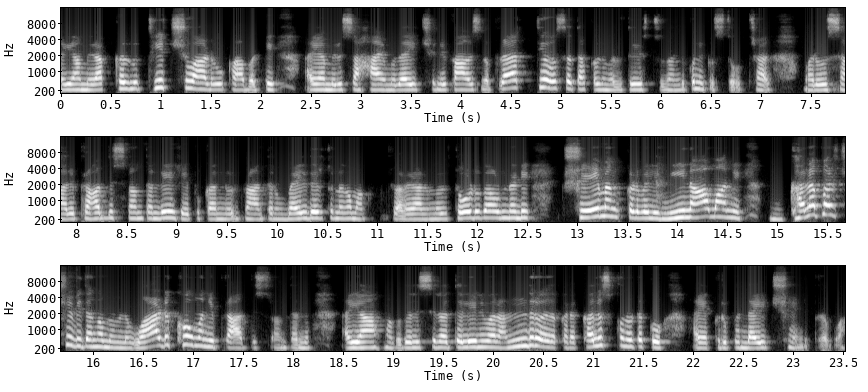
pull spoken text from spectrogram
అయ్యా మీరు అక్కలను తీర్చువాడు కాబట్టి అయ్యా మీరు సహాయం దయచండి కావాల్సిన ప్రతి అవసరత అక్కలు మీరు తీర్చున్నందుకు నీకు స్తోత్రాలు. మరోసారి ప్రార్థిస్తున్నాం తండ్రి. రేపు కర్నూలు ప్రాంతానికి బయలుదేరుతుండగా మాకు త్వరగా మీరు తోడుగా ఉండండి. క్షేమం అక్కడ వెళ్ళి నీ నామాన్ని ఘనపరిచే విధంగా మమ్మల్ని వాడుకోమని ప్రార్థిస్తున్నాం తండ్రి. అయ్యా మాకు తెలిసిన తెలియని వారు అందరూ అక్కడ కలుసుకున్నటకు అయ్యా కృపను దయచేయండి ప్రభా.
